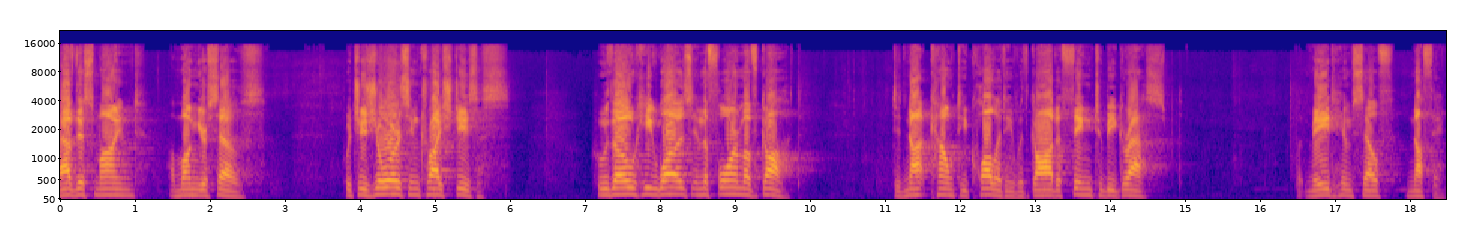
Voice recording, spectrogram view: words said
Have this mind among yourselves, which is yours in Christ Jesus, who, though he was in the form of God, did not count equality with God a thing to be grasped, but made himself nothing,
